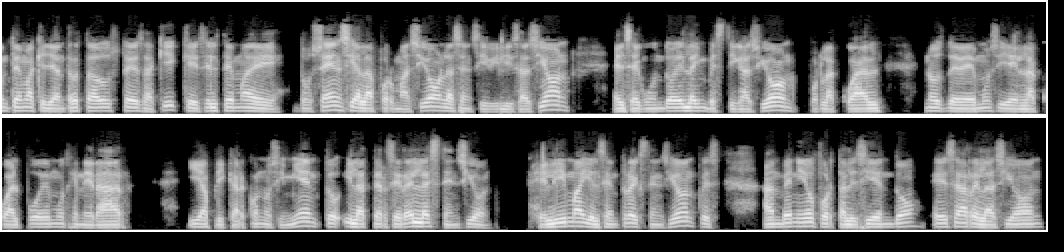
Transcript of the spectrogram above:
un tema que ya han tratado ustedes aquí, que es el tema de docencia, la formación, la sensibilización. El segundo es la investigación, por la cual nos debemos y en la cual podemos generar y aplicar conocimiento. Y la tercera es la extensión. Gelima y el centro de extensión, pues han venido fortaleciendo esa relación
